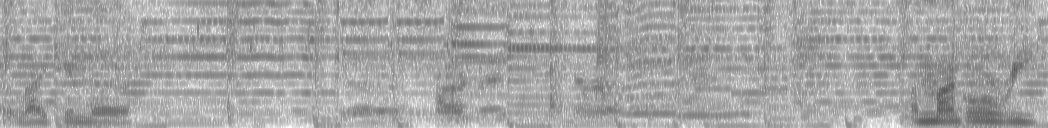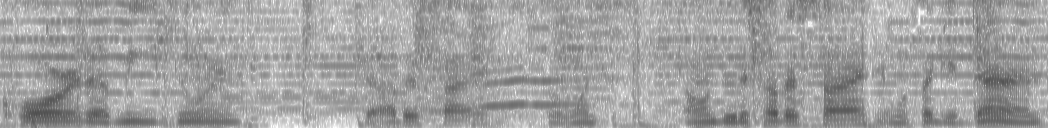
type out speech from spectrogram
I liking the, the progress I'm not gonna record of me doing the other side, but once I want to do this other side, and once I get done,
